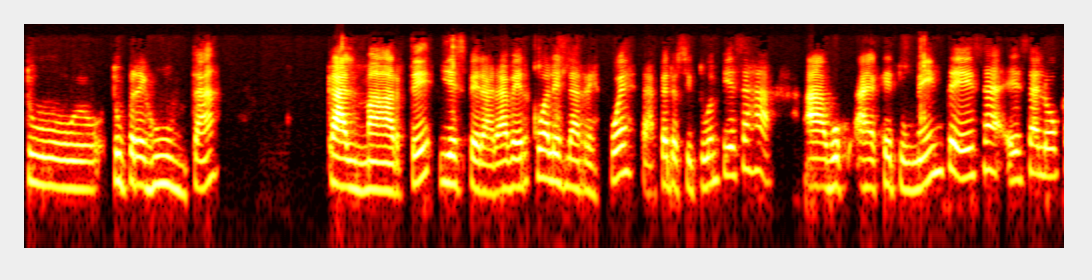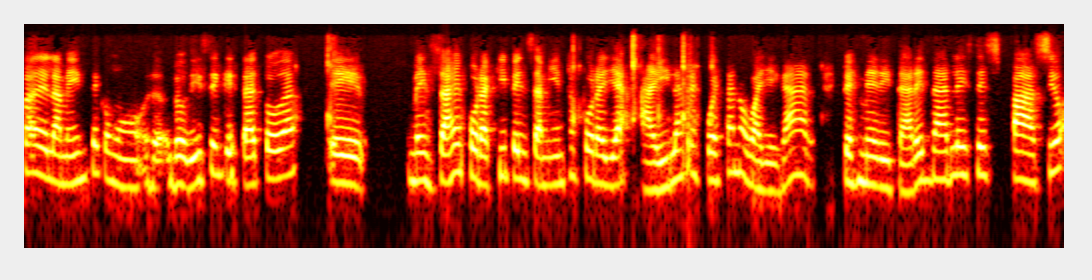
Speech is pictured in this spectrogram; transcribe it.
tu, tu pregunta, calmarte y esperar a ver cuál es la respuesta. Pero si tú empiezas a, a, que tu mente, esa, esa loca de la mente, como lo dicen, que está toda eh, mensajes por aquí, pensamientos por allá, ahí la respuesta no va a llegar. Entonces, meditar es darle ese espacio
